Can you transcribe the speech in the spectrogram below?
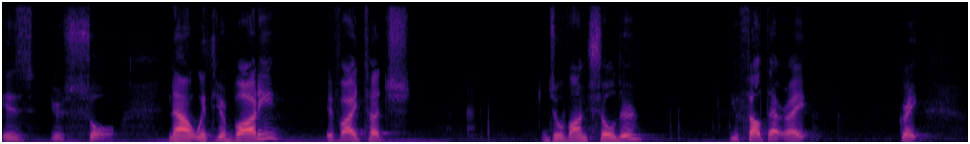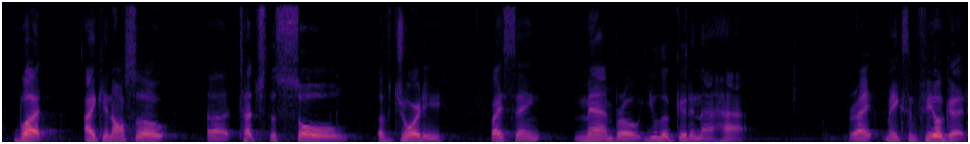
is your soul. Now, with your body, if I touch Jovan's shoulder, you felt that, right? Great. But I can also uh, touch the soul of Jordy by saying, Man, bro, you look good in that hat. Right? Makes him feel good,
